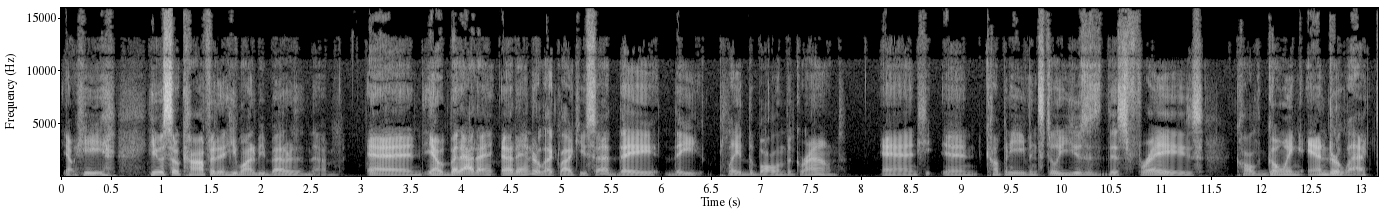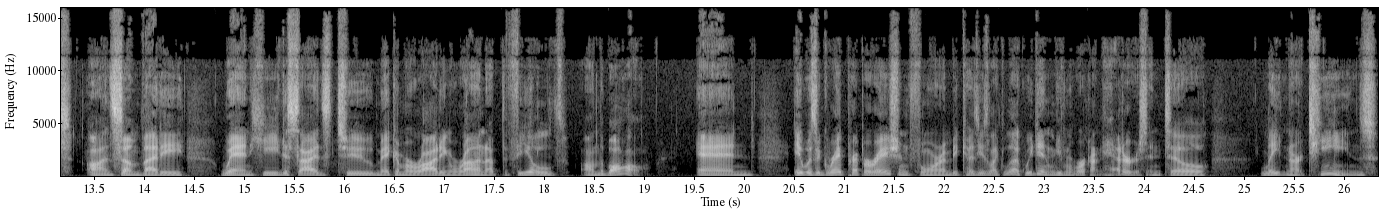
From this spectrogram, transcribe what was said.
you know he he was so confident he wanted to be better than them, and you know, but at at Anderlecht, like you said, they they played the ball on the ground, and he, and Kompany even still uses this phrase called "going Anderlecht" on somebody when he decides to make a marauding run up the field on the ball, and it was a great preparation for him because he's like, look, we didn't even work on headers until late in our teens,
